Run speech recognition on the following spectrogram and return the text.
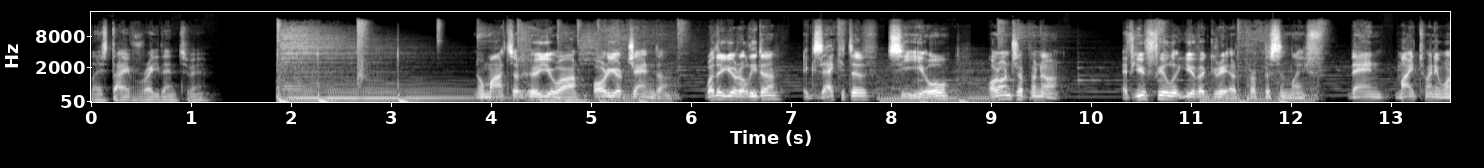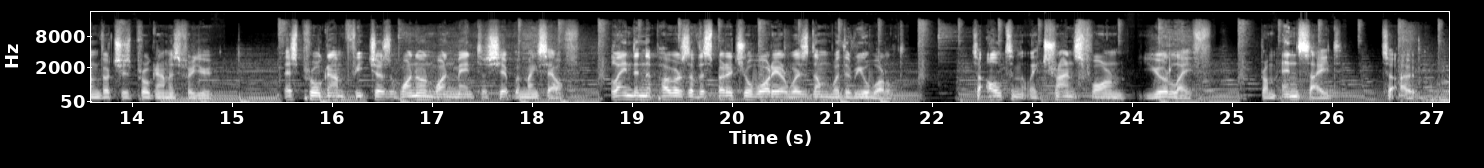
Let's dive right into it. No matter who you are or your gender, whether you're a leader, executive, CEO, or entrepreneur, if you feel that you have a greater purpose in life, then my 21 Virtues program is for you. This program features one on one mentorship with myself, blending the powers of the spiritual warrior wisdom with the real world to ultimately transform your life from inside to out.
